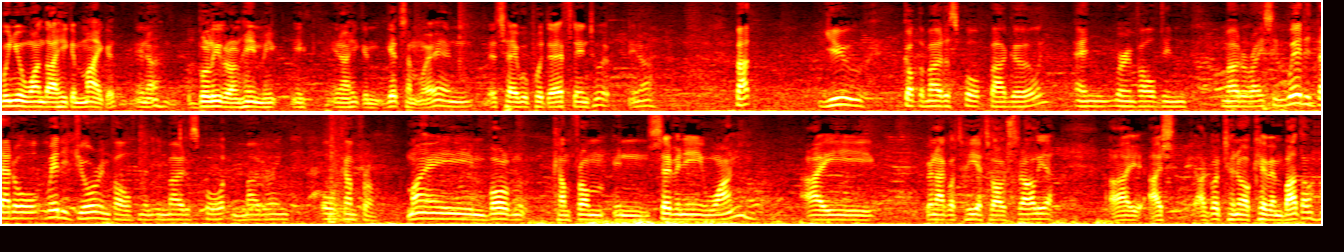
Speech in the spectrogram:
we knew one day he can make it. You know, believe it on him, he, he you know he can get somewhere, and that's how we put the effort into it. You know, but you got the motorsport bug early and were involved in motor racing. Where did that all? Where did your involvement in motorsport and motoring all come from? My involvement come from in '71. I when I got here to Australia, I, I, I got to know Kevin Butler,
